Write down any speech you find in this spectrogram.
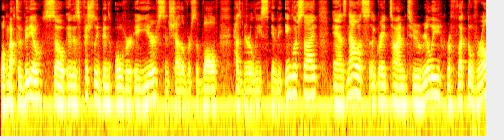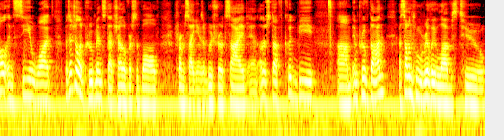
Welcome back to the video. So it has officially been over a year since Shadowverse Evolve has been released in the English side and now it's a great time to really reflect overall and see what potential improvements that Shadowverse Evolve from Cygames and Bushiroad side and other stuff could be um, improved on. As someone who really loves to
